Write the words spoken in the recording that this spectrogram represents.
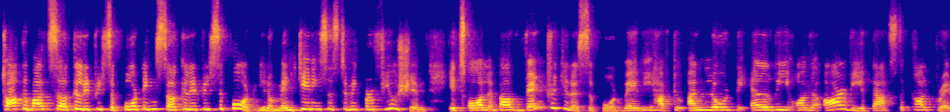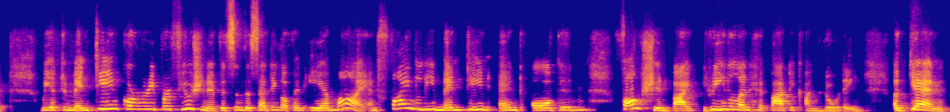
talk about circulatory supporting circulatory support, you know, maintaining systemic perfusion. It's all about ventricular support, where we have to unload the LV or the RV if that's the culprit. We have to maintain coronary perfusion if it's in the setting of an AMI, and finally maintain end organ function function by renal and hepatic unloading. Again,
